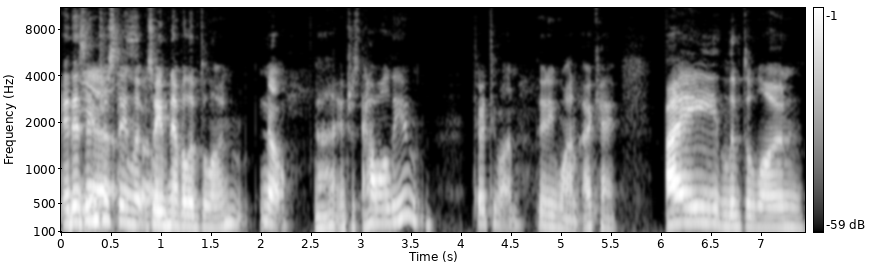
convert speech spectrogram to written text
It is Yeah, interesting. So. so- you've never lived alone? no Ah, interesting. How old are you? 31 31. Okay. I lived alone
